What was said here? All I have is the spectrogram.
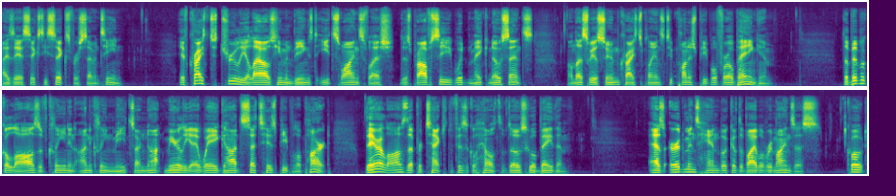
Isaiah 66, verse 17. If Christ truly allows human beings to eat swine's flesh, this prophecy would make no sense, unless we assume Christ plans to punish people for obeying him. The biblical laws of clean and unclean meats are not merely a way God sets his people apart, they are laws that protect the physical health of those who obey them. As Eerdmans' Handbook of the Bible reminds us, quote,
